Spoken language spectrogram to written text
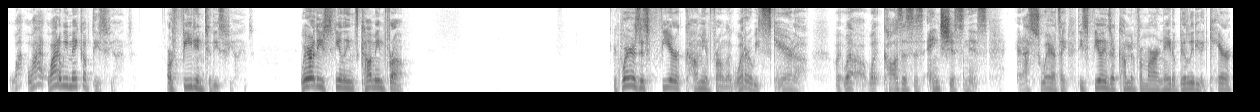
why, why, why do we make up these feelings or feed into these feelings? Where are these feelings coming from? Like, where is this fear coming from? Like, what are we scared of? What, what causes this anxiousness and I swear, it's like these feelings are coming from our innate ability to care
